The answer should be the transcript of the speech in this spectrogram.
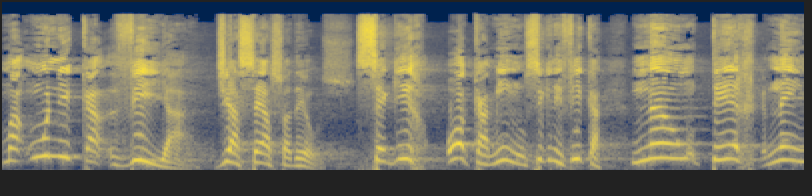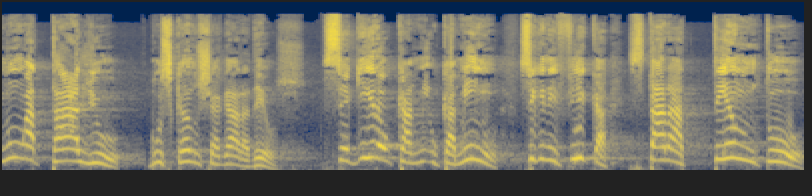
uma única via de acesso a Deus. Seguir o caminho significa não ter nenhum atalho buscando chegar a Deus. Seguir o, cami o caminho significa estar atento,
